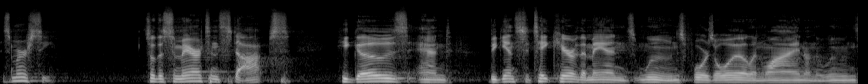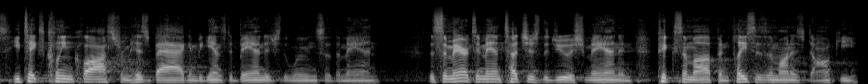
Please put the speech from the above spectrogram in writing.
is mercy. So the Samaritan stops. He goes and begins to take care of the man's wounds, pours oil and wine on the wounds. He takes clean cloths from his bag and begins to bandage the wounds of the man. The Samaritan man touches the Jewish man and picks him up and places him on his donkey.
